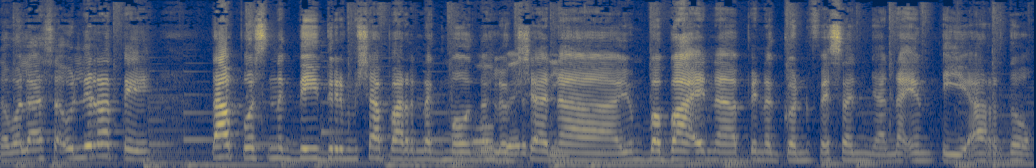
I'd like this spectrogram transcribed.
Nawala sa ulirat eh. Tapos, nag-daydream siya para nag-monologue siya na yung babae na pinag-confessan niya na NTR, Dok.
